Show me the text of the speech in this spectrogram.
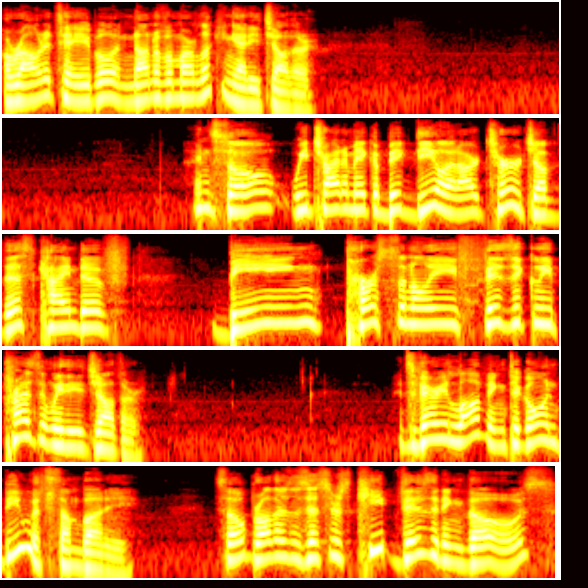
around a table and none of them are looking at each other. And so we try to make a big deal at our church of this kind of being personally, physically present with each other. It's very loving to go and be with somebody. So, brothers and sisters, keep visiting those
